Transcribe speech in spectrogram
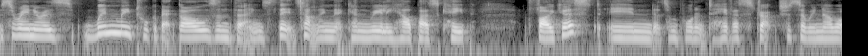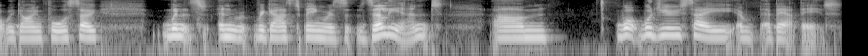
Serena, is when we talk about goals and things, that's something that can really help us keep focused, and it's important to have a structure so we know what we're going for. So, when it's in regards to being res- resilient, um, what would you say about that?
